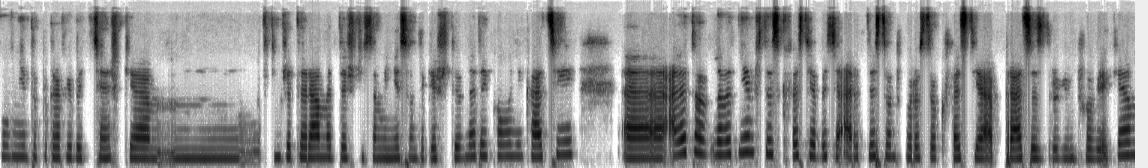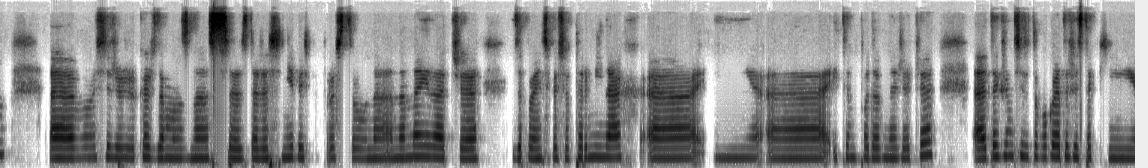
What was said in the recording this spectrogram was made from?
głównie to potrafi być ciężkie mm, w tym, że te ramy też czasami nie są takie sztywne tej komunikacji, e, ale to nawet nie wiem, czy to jest kwestia bycia artystą, czy po prostu kwestia pracy z drugim człowiekiem, e, bo myślę, że, każdemu z nas zdarza się nie wejść po prostu na, na maila, czy zapomnieć coś o terminach i, i tym podobne rzeczy. Także myślę, że to w ogóle też jest taki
